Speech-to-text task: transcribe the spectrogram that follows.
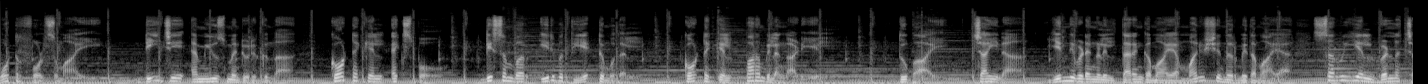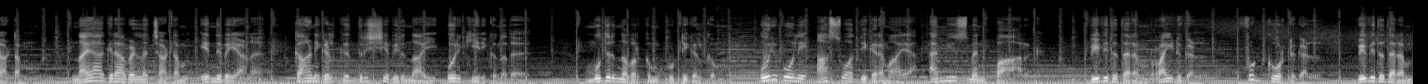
വാട്ടർഫോൾസുമായി ഡി ജെ അമ്യൂസ്മെന്റ് ഒരുക്കുന്ന കോട്ടക്കൽ എക്സ്പോ ഡിസംബർ ഇരുപത്തിയെട്ട് മുതൽ കോട്ടക്കൽ പറമ്പിലങ്ങാടിയിൽ. ദുബായ് ചൈന എന്നിവിടങ്ങളിൽ തരംഗമായ മനുഷ്യനിർമ്മിതമായ സർവിയൽ വെള്ളച്ചാട്ടം നയാഗ്ര വെള്ളച്ചാട്ടം എന്നിവയാണ് കാണികൾക്ക് ദൃശ്യവിരുന്നായി ഒരുക്കിയിരിക്കുന്നത്. മുതിർന്നവർക്കും കുട്ടികൾക്കും ഒരുപോലെ ആസ്വാദ്യകരമായ അമ്യൂസ്മെന്റ് പാർക്ക് വിവിധതരം റൈഡുകൾ ഫുഡ് കോർട്ടുകൾ വിവിധതരം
